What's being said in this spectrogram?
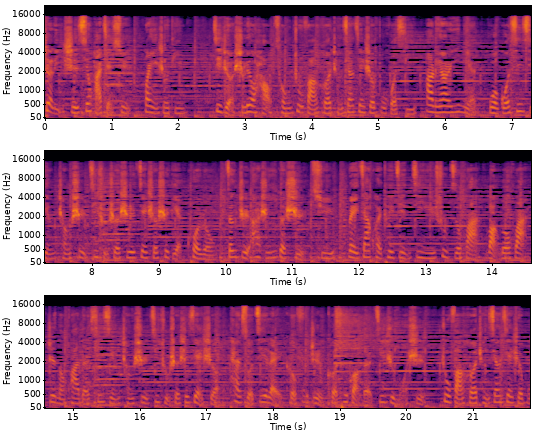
这里是新华简讯，欢迎收听。记者十六号从住房和城乡建设部获悉，二零二一年我国新型城市基础设施建设试点扩容增至二十一个市区。为加快推进基于数字化、网络化、智能化的新型城市基础设施建设，探索积累可复制、可推广的机制模式，住房和城乡建设部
